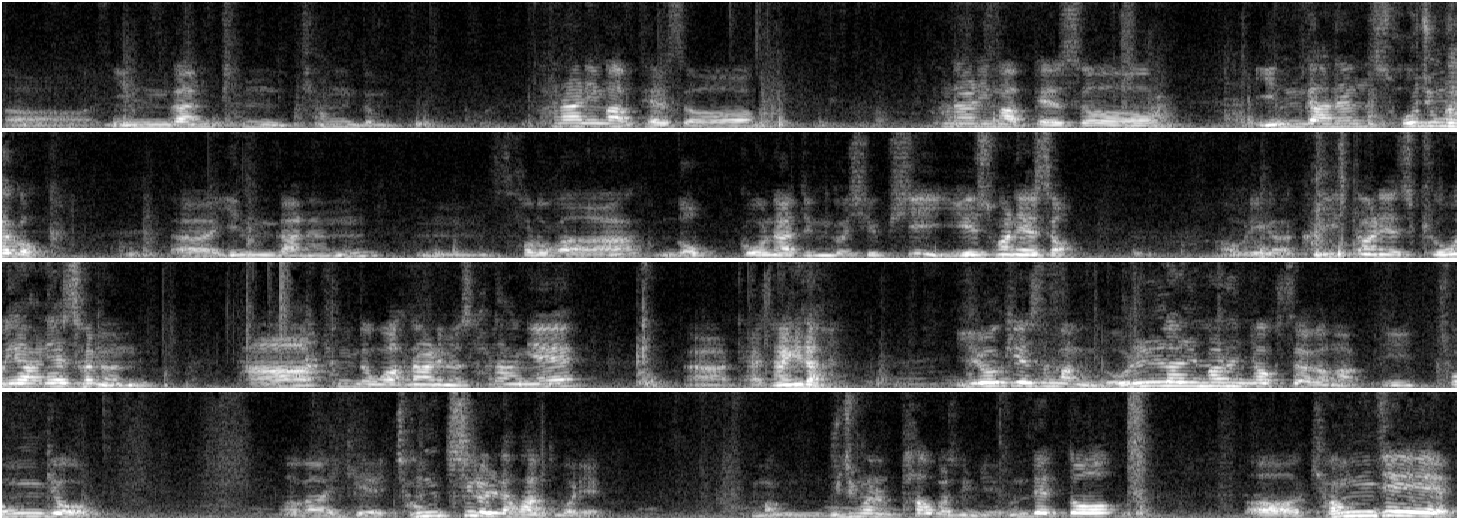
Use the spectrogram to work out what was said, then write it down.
어, 인간 평, 평등. 하나님 앞에서 하나님 앞에서 인간은 소중하고 어, 인간은 음, 서로가 높고 낮은 것이 없이 예수 안에서 어, 우리가 그리스도 안에서 교회 안에서는 다 평등과 하나님의 사랑의 아, 대상이다. 이렇게 해서 막 놀랄만한 역사가 막 이 종교가 이렇게 정치를 다 바꿔버려요. 막 무지만한 파워가 생겨요. 근데 또 어, 경제의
